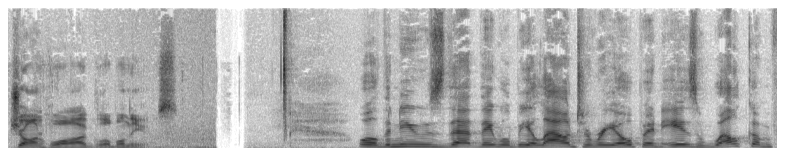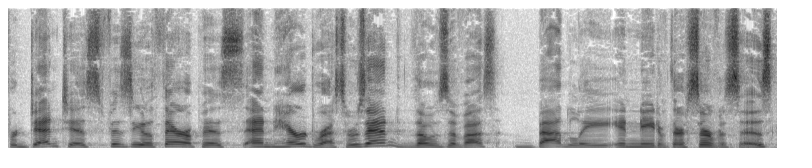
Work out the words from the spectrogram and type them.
John Hua, Global News. Well, the news that they will be allowed to reopen is welcome for dentists, physiotherapists, and hairdressers, and those of us badly in need of their services.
